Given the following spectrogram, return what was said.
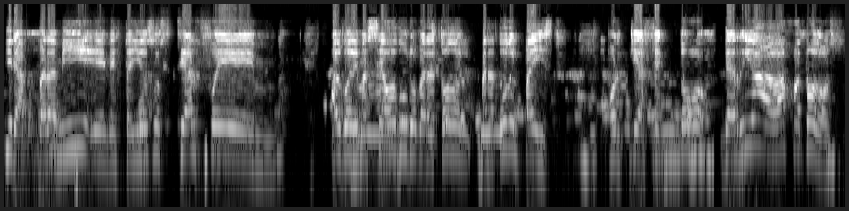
Mira, para mí el estallido social fue mm, algo demasiado duro para todo el, para todo el país, porque afectó de arriba a abajo a todos.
